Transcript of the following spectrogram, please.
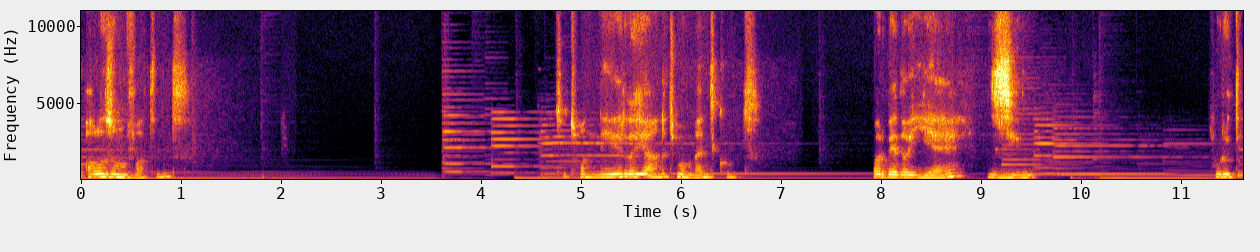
allesomvattend. Tot wanneer dat je aan het moment komt waarbij dat jij, ziel, voor het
